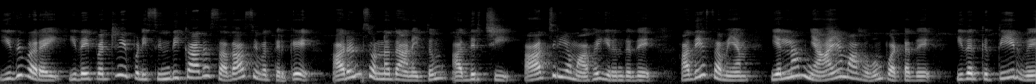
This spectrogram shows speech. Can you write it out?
இதுவரை இதை பற்றி இப்படி சிந்திக்காத சதாசிவத்திற்கு அருண் சொன்னது அனைத்தும் அதிர்ச்சி ஆச்சரியமாக இருந்தது. அதே சமயம் எல்லாம் நியாயமாகவும் பட்டது. இதற்கு தீர்வு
